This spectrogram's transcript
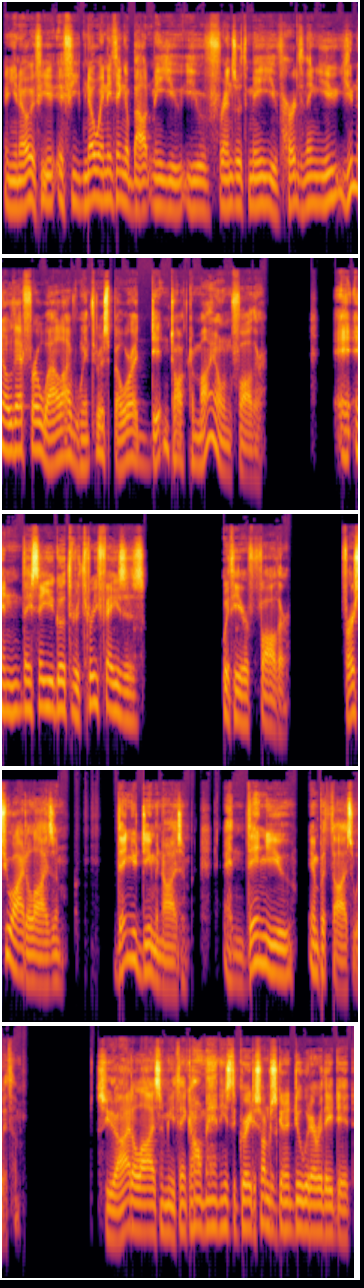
And you know, if you if you know anything about me, you you're friends with me, you've heard the thing, you you know that for a while I've went through a spell where I didn't talk to my own father. And, and they say you go through three phases with your father. First you idolize him, then you demonize him, and then you empathize with him. So you idolize him, you think, oh man, he's the greatest. So I'm just going to do whatever they did.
